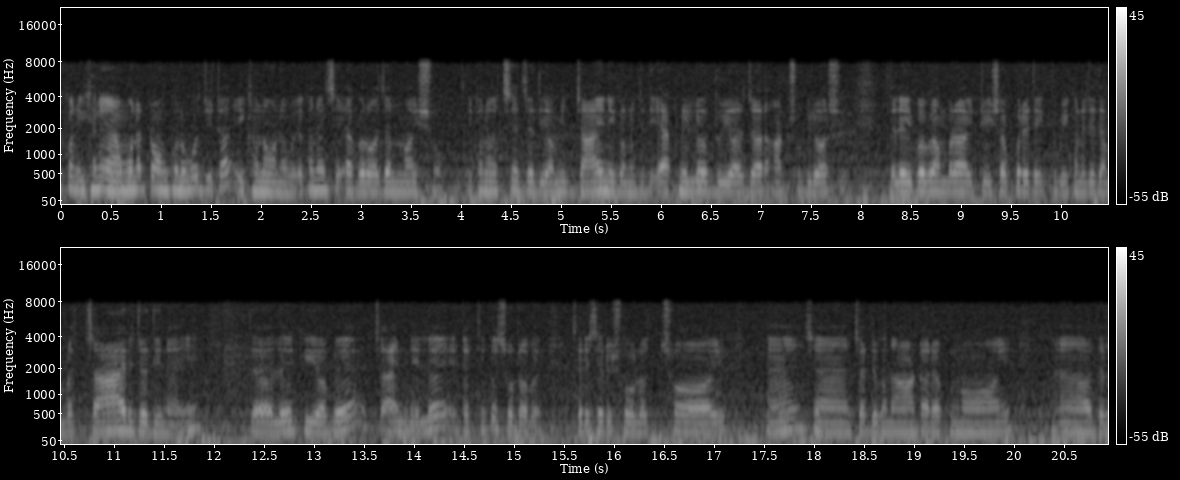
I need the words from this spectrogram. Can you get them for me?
এখন এখানে এমন একটা অঙ্ক নেব যেটা এখানেও নেব। এখানে হচ্ছে এগারো হাজার নয়শো। এখানে হচ্ছে যদি আমি যাইনি এখানে যদি এক নিলেও দুই হাজার আটশো বিরাশি, তাহলে এইভাবে আমরা একটু হিসাব করে দেখতে এখানে যদি আমরা চার যদি নেই, তাহলে কী হবে? চার নিলে এটার থেকে ছোট হবে। চারি চারি ষোলো, ছয় হ্যাঁ চার দোকানে আট আর এক নয় ওদের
